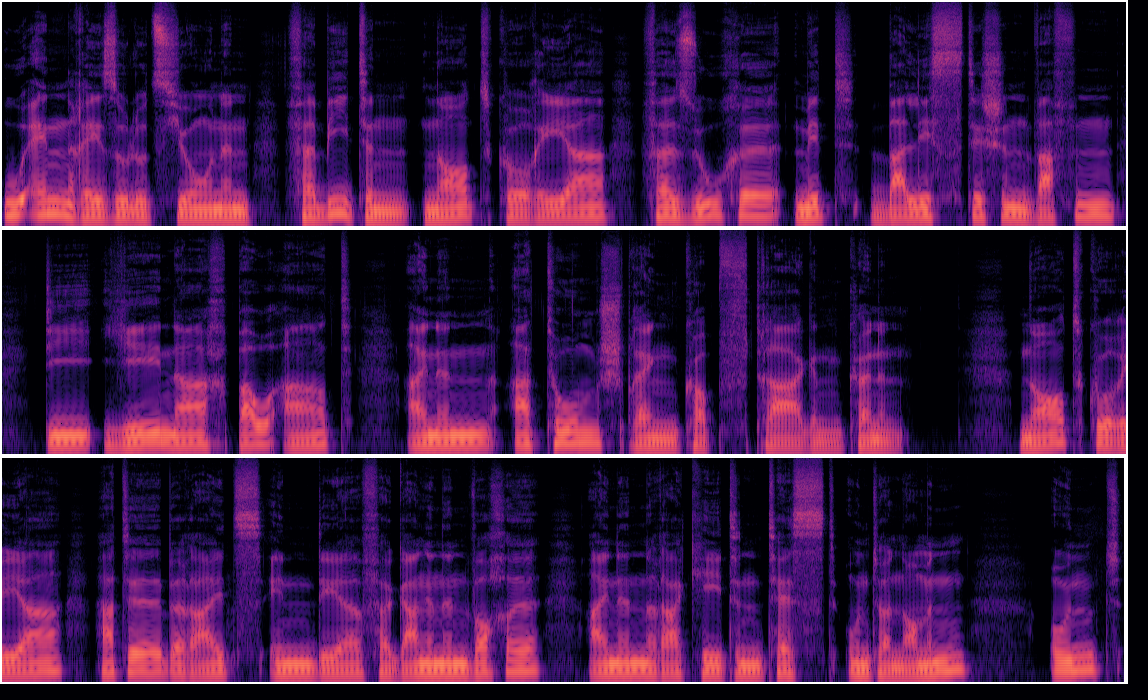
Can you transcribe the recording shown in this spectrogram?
UN-Resolutionen verbieten Nordkorea Versuche mit ballistischen Waffen, die je nach Bauart einen Atomsprengkopf tragen können. Nordkorea hatte bereits in der vergangenen Woche einen Raketentest unternommen und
